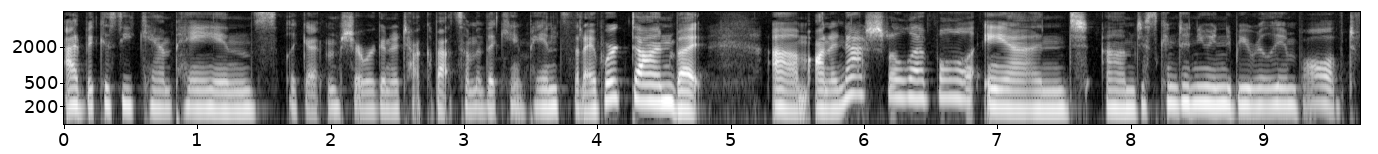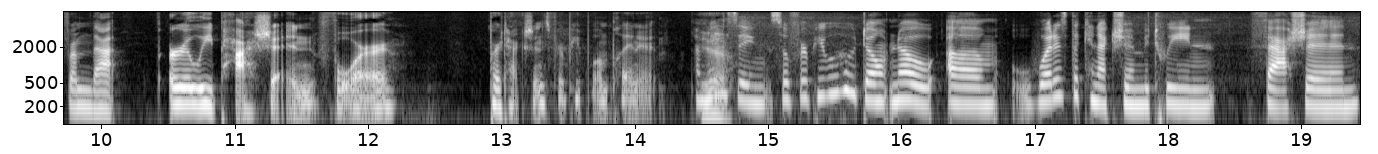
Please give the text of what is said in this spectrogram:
advocacy campaigns. Like I'm sure we're going to talk about some of the campaigns that I've worked on, but um, on a national level, and um, just continuing to be really involved from that early passion for protections for people and planet. Yeah. Amazing. So, for people who don't know, um, what is the connection between fashion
